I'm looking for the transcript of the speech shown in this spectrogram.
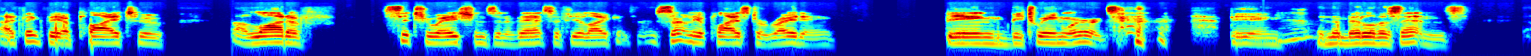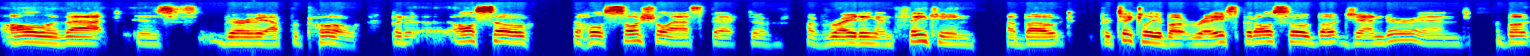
I think they apply to a lot of situations and events, if you like. It certainly applies to writing, being between words. being yeah. in the middle of a sentence. All of that is very apropos, but uh, also the whole social aspect of, of writing and thinking about, particularly about race, but also about gender and about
